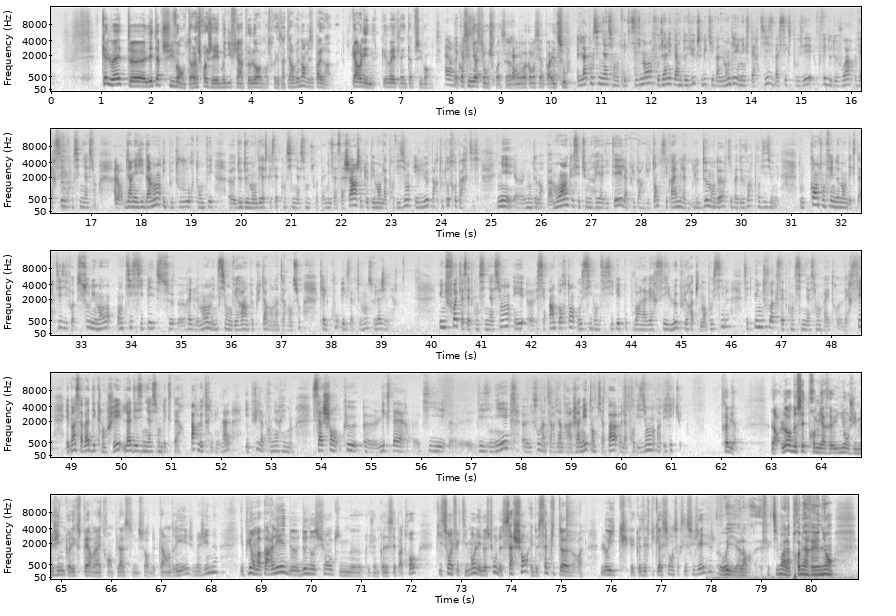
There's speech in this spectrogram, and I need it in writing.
Quelle va être euh, l'étape suivante? Alors là, je crois que j'ai modifié un peu l'ordre entre les intervenants, mais ce n'est pas grave. Caroline, quelle va être l'étape suivante La consignation, je crois. on va commencer à parler de sous. La consignation, effectivement, il ne faut jamais perdre de vue que celui qui va demander une expertise va s'exposer au fait de devoir verser une consignation. Alors, bien évidemment, il peut toujours tenter euh, de demander à ce que cette consignation ne soit pas mise à sa charge et que le paiement de la provision ait lieu par toute autre partie. Mais euh, il n'en demeure pas moins que c'est une réalité. La plupart du temps, c'est quand même le demandeur qui va devoir provisionner. Donc, quand on fait une demande d'expertise, il faut absolument anticiper ce euh, règlement, même si on on verra un peu plus tard dans l'intervention quel coût exactement cela génère. Une fois qu'il y a cette consignation, et euh, c'est important aussi d'anticiper pour pouvoir la verser le plus rapidement possible, c'est qu'une fois que cette consignation va être versée, eh ben, ça va déclencher la désignation de l'expert par le tribunal et puis la première réunion. Sachant que euh, l'expert euh, qui est désigné n'interviendra jamais tant qu'il n'y a pas la provision effectuée. Très bien. Alors, lors de cette première réunion, j'imagine que l'expert va mettre en place une sorte de calendrier, j'imagine. Et puis, on m'a parlé de deux notions que je ne connaissais pas trop, qui sont effectivement les notions de sachant et de sapiteur. Loïc, quelques explications sur ces sujets? Oui, alors, effectivement, à la première réunion,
